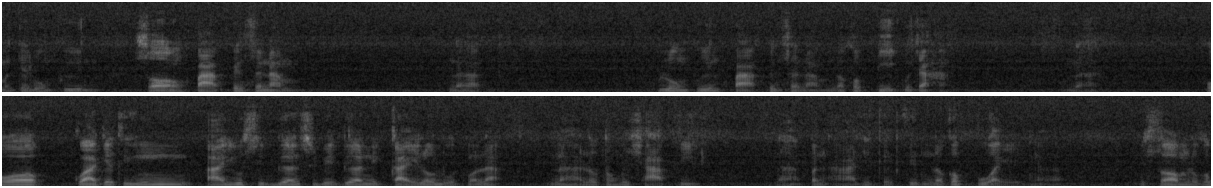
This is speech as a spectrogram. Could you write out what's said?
มันจะลงพื้นสองปากเป็นสนำนะครับลงพื้นปากเป็นสนำแล้วก็ปีกมันจะหัก นะพอกว่าจะถึงอายุ 10 เดือน 11 เดือนในไก่เราหลุดหมดแล้วนะฮะเราต้องไปฉาบปีกนะฮะปัญหาที่เกิดขึ้นแล้วก็ป่วยนะครับไปซ้อมแล้วก็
